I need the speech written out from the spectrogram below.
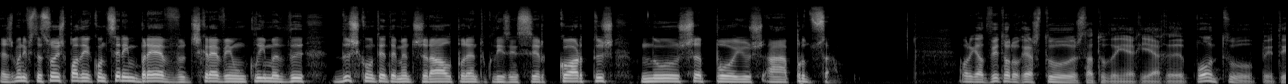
as manifestações podem acontecer em breve. Descrevem um clima de descontentamento geral perante o que dizem ser cortes nos apoios à produção. Obrigado, Vítor. O resto está tudo em rr.pt.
